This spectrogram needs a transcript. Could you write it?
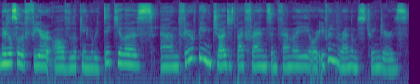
There's also the fear of looking ridiculous and fear of being judged by friends and family or even random strangers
